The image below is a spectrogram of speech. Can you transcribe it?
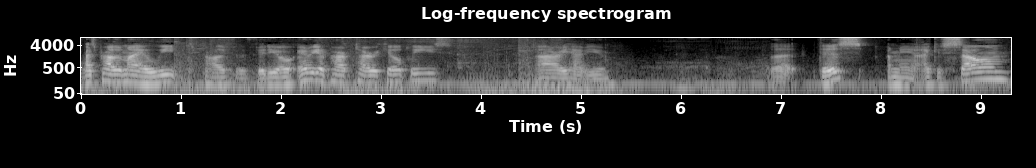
that's probably my elite, probably for the video. And we get a power up Tyreek Hill, please. I already have you. But this, I mean, I could sell him,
